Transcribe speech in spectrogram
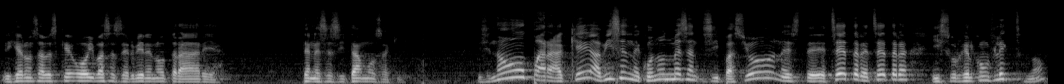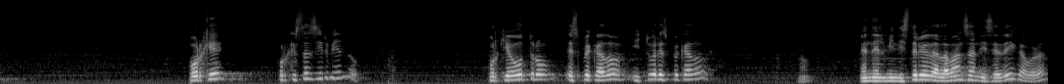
dijeron, ¿sabes qué? Hoy vas a servir en otra área. Te necesitamos aquí. Dice, no, ¿para qué? Avísenme con un mes de anticipación, este, etcétera, etcétera. Y surge el conflicto, ¿no? ¿Por qué? Porque están sirviendo. Porque otro es pecador y tú eres pecador. En el ministerio de alabanza ni se diga, ¿verdad?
